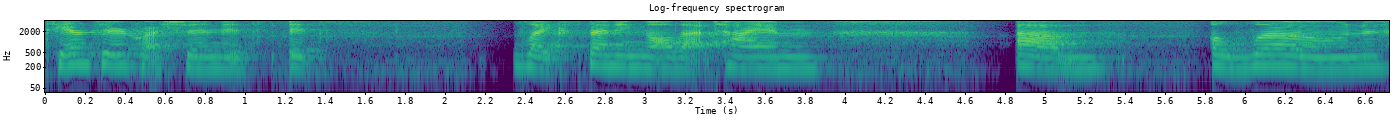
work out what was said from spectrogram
to answer your question, it's it's like spending all that time um, alone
